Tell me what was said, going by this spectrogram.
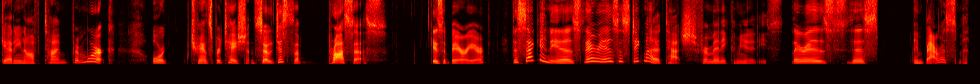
getting off time from work or transportation. So just the process is a barrier. The second is there is a stigma attached for many communities. There is this embarrassment.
